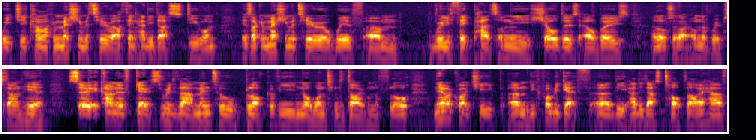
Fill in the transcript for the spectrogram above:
which is kind of like a meshy material. I think Adidas do one. It's like a meshy material with um, really thick pads on the shoulders, elbows, and also like on the ribs down here. So it kind of gets rid of that mental block of you not wanting to dive on the floor. And they are quite cheap. Um, you could probably get uh, the Adidas top that I have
